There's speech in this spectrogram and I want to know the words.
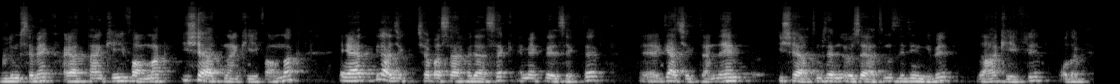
Gülümsemek, hayattan keyif almak, iş hayatından keyif almak. Eğer birazcık çaba sarf edersek, emek verirsek de e, gerçekten de hem iş hayatımız hem de özel hayatımız dediğim gibi daha keyifli olabilir.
